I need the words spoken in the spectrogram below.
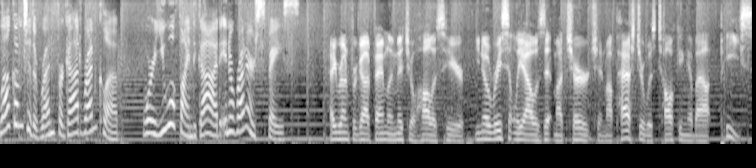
Welcome to the Run for God Run Club, where you will find God in a runner's space. Hey, Run for God family, Mitchell Hollis here. You know, recently I was at my church and my pastor was talking about peace.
